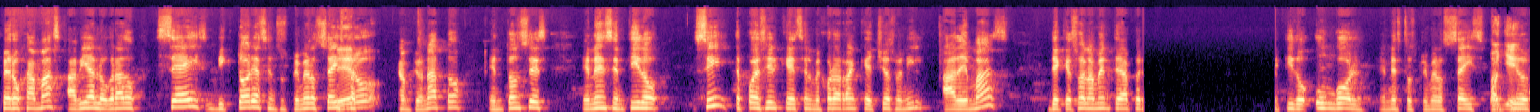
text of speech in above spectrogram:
pero jamás había logrado seis victorias en sus primeros seis campeonatos, entonces, en ese sentido, sí, te puedo decir que es el mejor arranque de Chivas Femenil, además de que solamente ha permitido un gol en estos primeros seis partidos.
